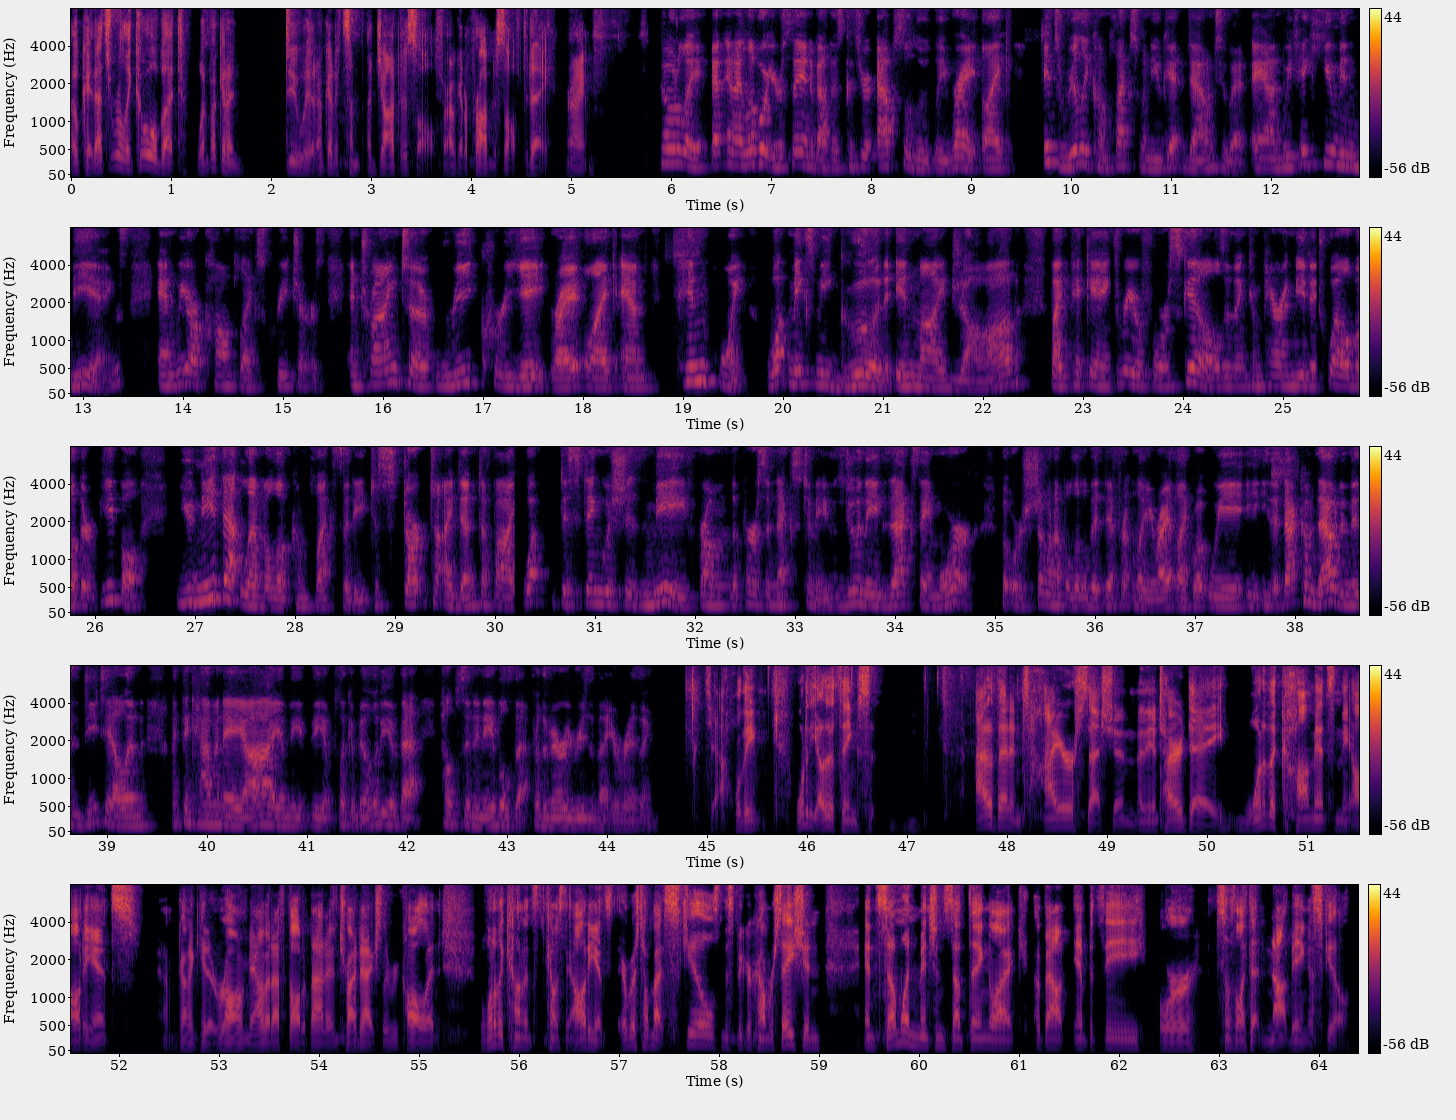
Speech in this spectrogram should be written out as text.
okay, that's really cool, but what am I going to do with it? I've got some, a job to solve or I've got a problem to solve today. Right. Totally. And, and I love what you're saying about this because you're absolutely right. Like it's really complex when you get down to it. And we take human beings and we are complex creatures and trying to recreate, right? Like, and pinpoint what makes me good in my job by picking three or four skills and then comparing me to 12 other people. You need that level of complexity to start to identify what distinguishes me from the person next to me who's doing the exact same work, but we're showing up a little bit differently, right? Like what we, that comes out in this detail. And I think having AI and the, the applicability of that helps and enables that for the very reason that you're raising. Yeah. Well, the one of the other things out of that entire session and the entire day, one of the comments in the audience, I'm going to get it wrong now that I've thought about it and tried to actually recall it. But one of the comments comes in the audience, everybody's talking about skills in this bigger conversation. And someone mentioned something like about empathy or something like that not being a skill.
